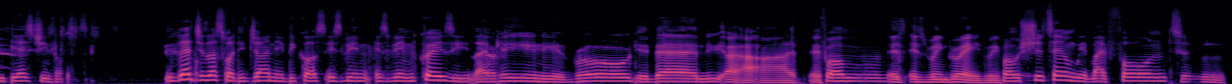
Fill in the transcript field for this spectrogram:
we bless Jesus. Bless Jesus for the journey because it's been it's been crazy. I Like mean, it road and then uh, uh, it's, from it's it's been great. We, from shooting with my phone to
